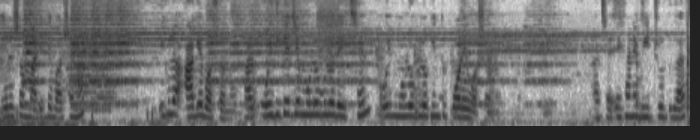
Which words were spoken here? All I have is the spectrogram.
এগুলো সব মাটিতে বসানো। এগুলো আগে বসানো। আর ওইদিকে যে মূলোগুলো দেখছেন, ওই মূলোগুলো কিন্তু পরে বসানো আচ্ছা এখানে বিটরুট গাছ।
